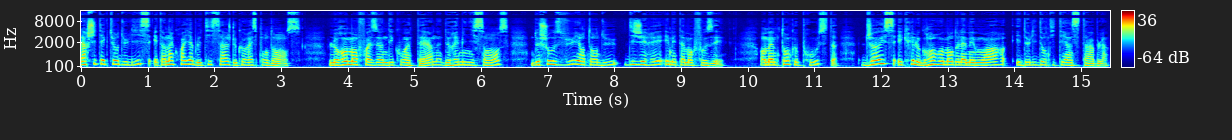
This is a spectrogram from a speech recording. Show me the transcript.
L'architecture d'Ulysse est un incroyable tissage de correspondances. Le roman foisonne d'échos internes, de réminiscences, de choses vues et entendues, digérées et métamorphosées. En même temps que Proust, Joyce écrit le grand roman de la mémoire et de l'identité instable.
